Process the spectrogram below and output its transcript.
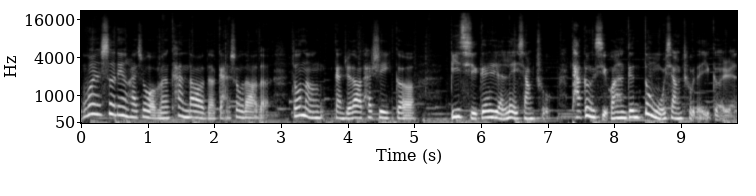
无论设定还是我们看到的、感受到的，都能感觉到他是一个比起跟人类相处，他更喜欢跟动物相处的一个人。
